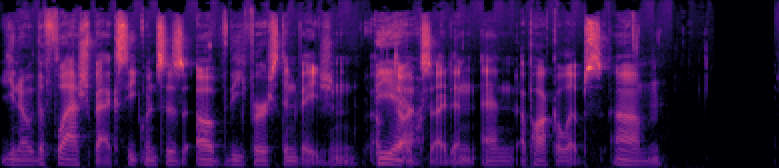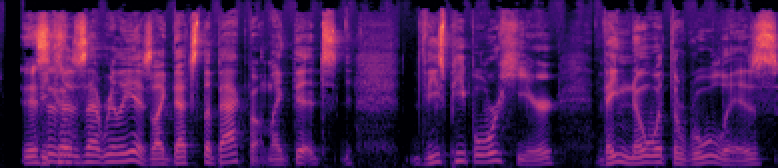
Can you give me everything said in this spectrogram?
you know, the flashback sequences of the first invasion of Yeah. Darkseid and, and Apocalypse. Um this because is that really is like that's the backbone like it's these people were here they know what the rule is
